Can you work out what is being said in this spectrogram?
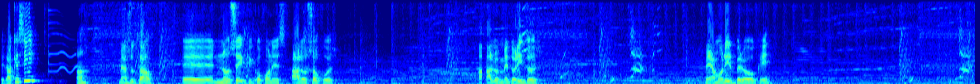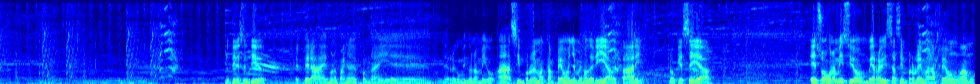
¿Verdad que sí? Ah, me ha asustado. Eh, no sé qué cojones a los ojos. A, a los meteoritos. Me voy a morir, pero ¿qué? No tiene sentido. Espera, es una página de Fortnite. Eh, le recomiendo a un amigo. Ah, sin problemas, campeón. Ya me jodería, Bezari. Lo que sea. Eso es una misión. Voy a revisar sin problema, campeón. Vamos.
